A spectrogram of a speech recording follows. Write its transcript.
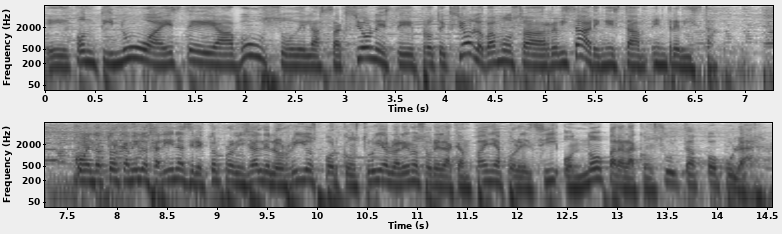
Eh, continúa este abuso de las acciones de protección. Lo vamos a revisar en esta entrevista. Con el doctor Camilo Salinas, director provincial de Los Ríos por Construye, hablaremos sobre la campaña por el sí o no para la consulta popular.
